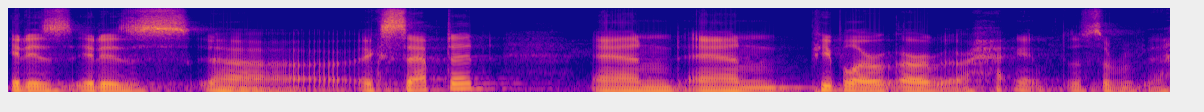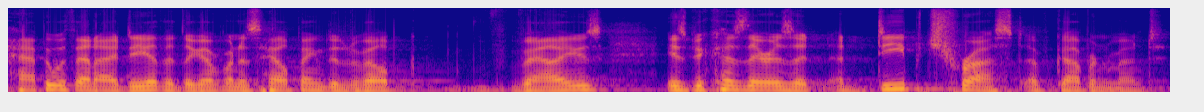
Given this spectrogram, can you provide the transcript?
it is, it is uh, accepted and, and people are, are, are sort of happy with that idea that the government is helping to develop values is because there is a, a deep trust of government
